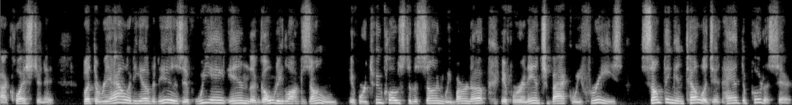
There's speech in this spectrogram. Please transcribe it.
I question it. But the reality of it is, if we ain't in the Goldilocks zone, if we're too close to the sun, we burn up. If we're an inch back, we freeze. Something intelligent had to put us there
